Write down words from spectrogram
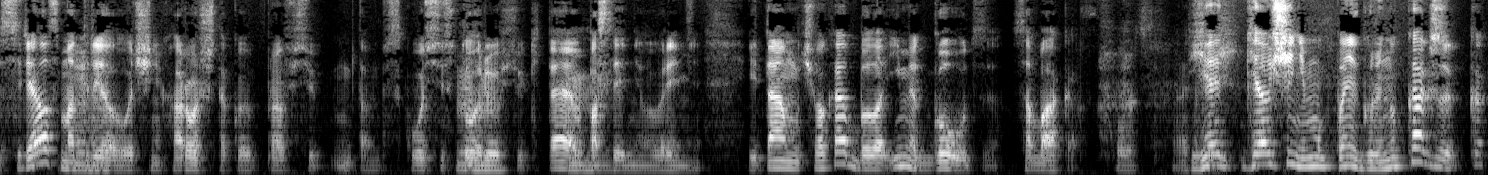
сериал, смотрел очень хороший такой про всю там сквозь историю Мгм. всю Китая Мгм. последнего времени. И там у чувака было имя Гоудзе, собака. Вот. Я, я вообще не мог понять, говорю, ну как же, как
